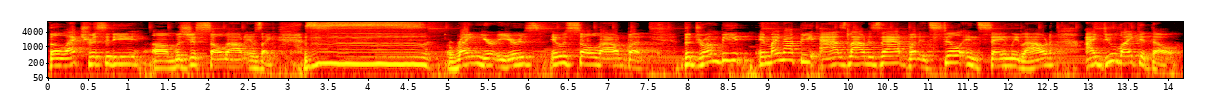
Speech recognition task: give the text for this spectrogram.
The electricity um, was just so loud, it was like right in your ears. It was so loud, but the drum beat, it might not be as loud as that, but it's still insanely loud. I do like it though.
